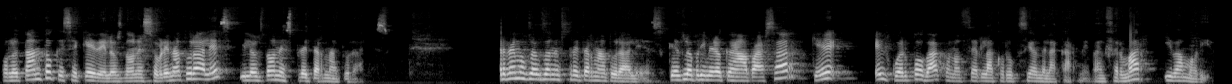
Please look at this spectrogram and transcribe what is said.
Por lo tanto, que se quede los dones sobrenaturales y los dones preternaturales. Perdemos los dones preternaturales. ¿Qué es lo primero que va a pasar? Que el cuerpo va a conocer la corrupción de la carne, va a enfermar y va a morir.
